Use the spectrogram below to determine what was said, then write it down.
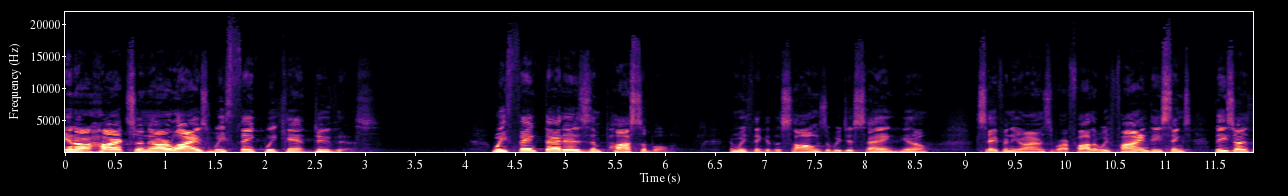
in our hearts and our lives, we think we can't do this. We think that is impossible. And we think of the songs that we just sang, you know, safe in the arms of our Father. We find these things, these are,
